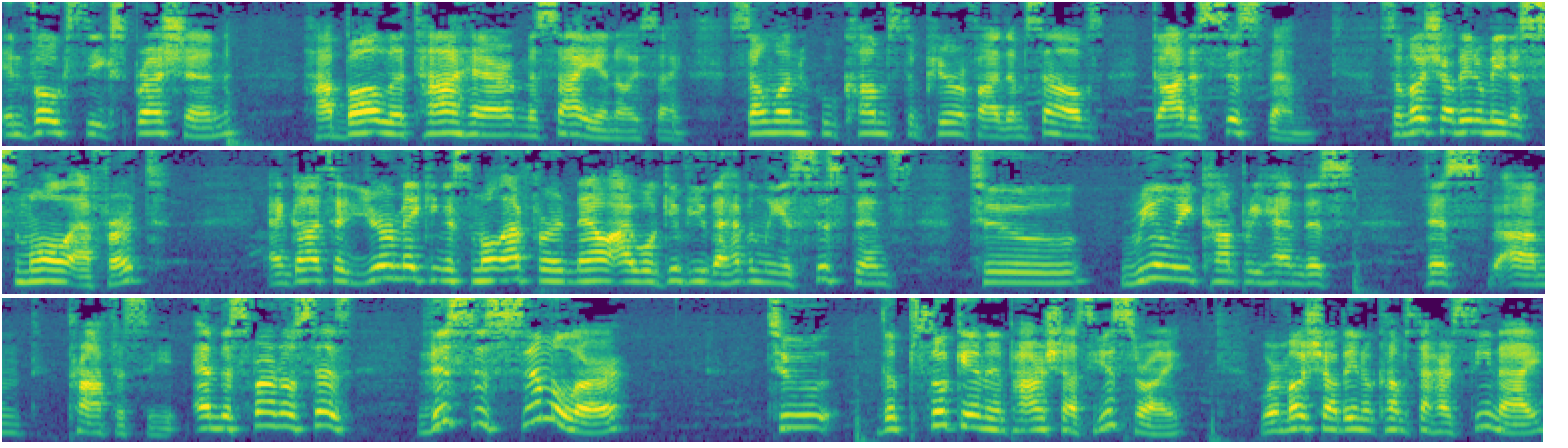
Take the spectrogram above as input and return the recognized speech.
invokes the expression, Haba letaher Messiah Someone who comes to purify themselves, God assists them. So Moshe Rabbeinu made a small effort, and God said, you're making a small effort, now I will give you the heavenly assistance to really comprehend this, this, um, prophecy. And the Sforno says, this is similar to the psukim in Parashas Yisroi, where Moshe Rabbeinu comes to Har Sinai,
